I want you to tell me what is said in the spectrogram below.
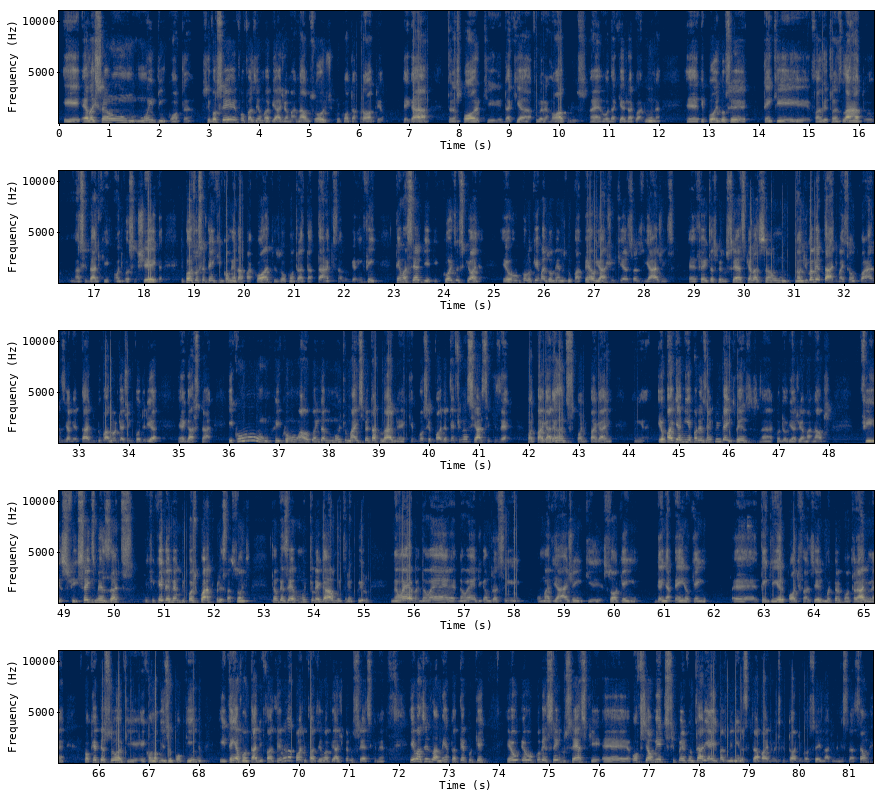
e elas são muito em conta. Se você for fazer uma viagem a Manaus hoje, por conta própria, pegar transporte daqui a Florianópolis, né, ou daqui a Jaguaruna, é, depois você tem que fazer translado na cidade que, onde você chega, depois você tem que encomendar pacotes ou contratar táxi, aluguel, enfim, tem uma série de, de coisas que, olha, eu coloquei mais ou menos no papel e acho que essas viagens é, feitas pelo SESC, elas são, não digo a metade, mas são quase a metade do valor que a gente poderia é, gastar. E com, e com algo ainda muito mais espetacular, né? que você pode até financiar se quiser. Pode pagar antes, pode pagar em, em... Eu paguei a minha, por exemplo, em 10 vezes, né? quando eu viajei a Manaus. Fiz, fiz seis meses antes e fiquei devendo depois quatro prestações. Então, quer dizer, é muito legal, muito tranquilo. Não é, não é, não é digamos assim, uma viagem que só quem ganha bem ou quem é, tem dinheiro pode fazer, muito pelo contrário, né? Qualquer pessoa que economize um pouquinho e tenha vontade de fazer, ela pode fazer uma viagem pelo SESC, né? Eu, às vezes, lamento até porque eu, eu comecei no SESC, é, oficialmente, se perguntarem aí para as meninas que trabalham no escritório de vocês, na administração,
